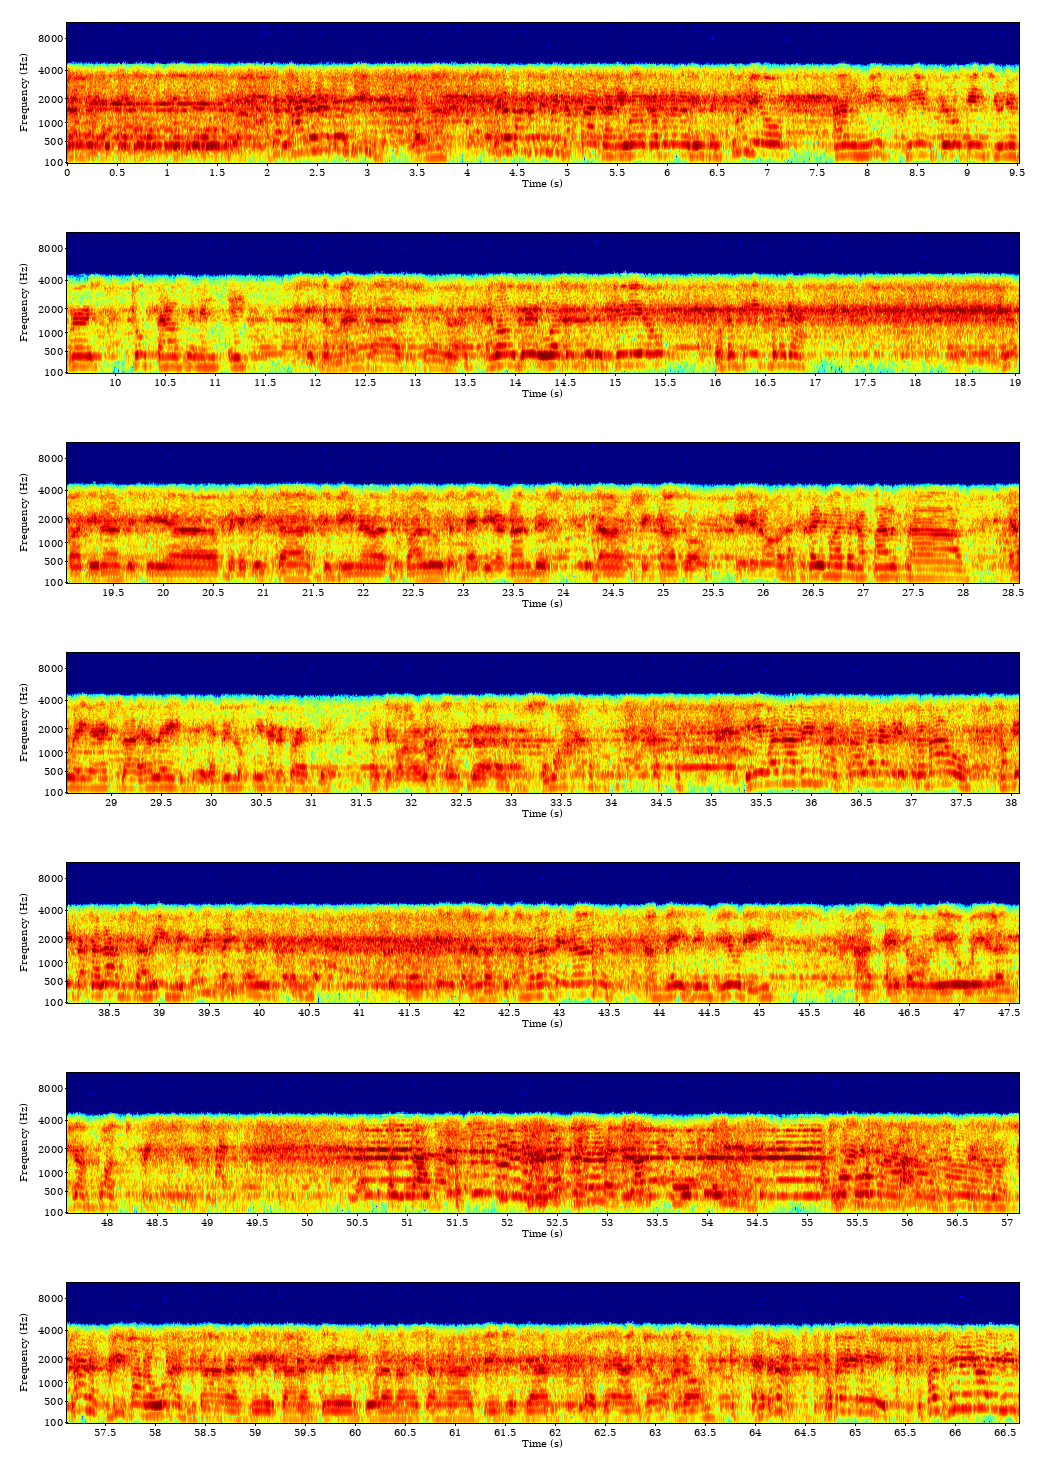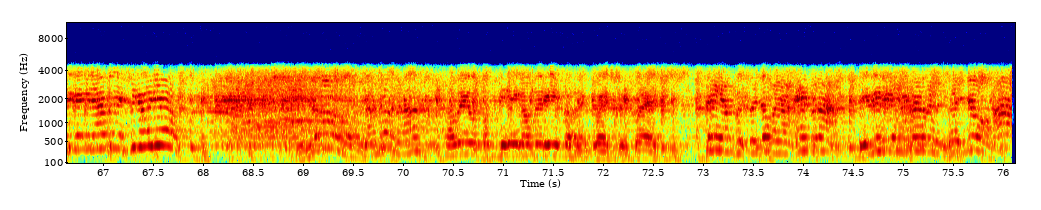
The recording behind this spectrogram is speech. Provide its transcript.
Na, i-welcome mo na studio ang Miss Teen Philippines Universe 2008. Si Samantha Sunga. Hello, girl. Welcome to the studio. Welcome to Eat Bulaga. Pinabati na natin si ah, Benedicta, Divina Dumalog at Teddy Hernandez ng Chicago, Illinois. At saka yung mga taga-para sa LAX, sa LA, si Edwin Luctin, happy birthday. At yung mga Raccoon Girls. Wow! Iniwan namin mga asawa namin ng trabaho. Makita ka lang sa ring. May sa ring pa eh. Sorry, sorry. Okay, salamat. Kasama natin ang Amazing Beauties. At ito ang iuwi nilang jackpot. Kalat B. Barawan. Kanas B, Kanas B, kulang ng isang ah, digit yan. Jose Anjo, ano? Eto na. Yun. Ganon ha. Sabi yung pagbigay kami rito. Request, request. Say ang gusto nyo. Kaya eto na. Bibigay namin sa inyo.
